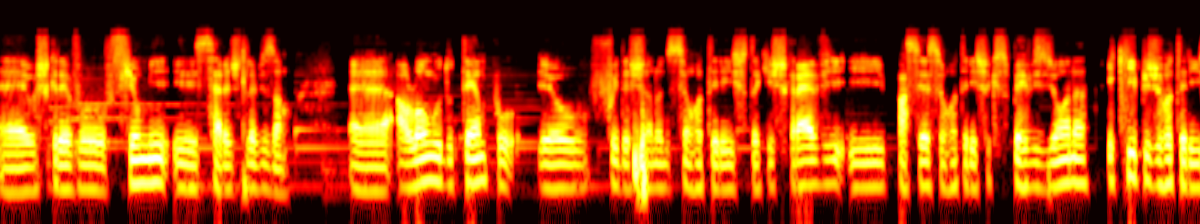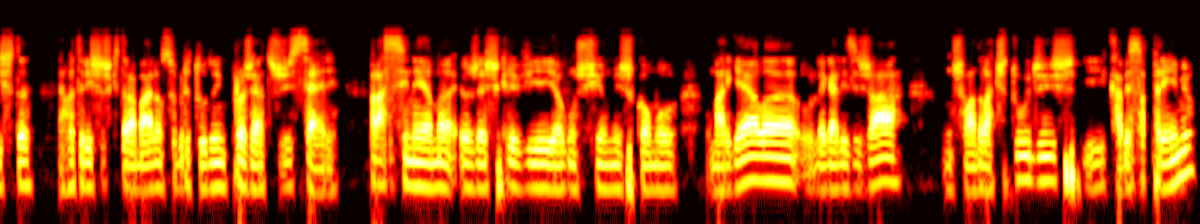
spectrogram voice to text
É, eu escrevo filme e série de televisão. É, ao longo do tempo, eu fui deixando de ser um roteirista que escreve e passei a ser um roteirista que supervisiona equipes de roteirista, é, roteiristas que trabalham sobretudo em projetos de série. Para cinema, eu já escrevi alguns filmes como o Marighella, o Legalize Já, um chamado Latitudes e Cabeça Prêmio.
